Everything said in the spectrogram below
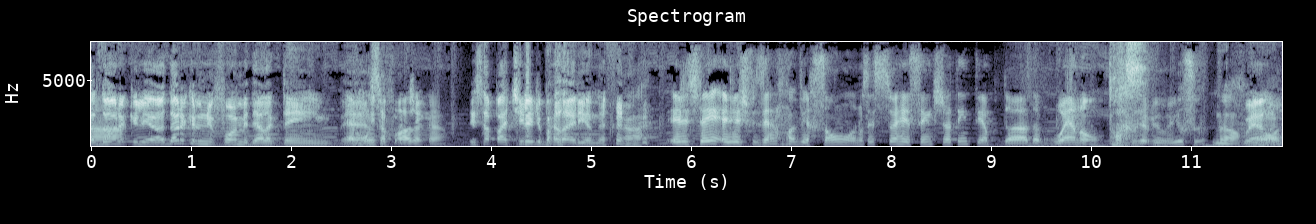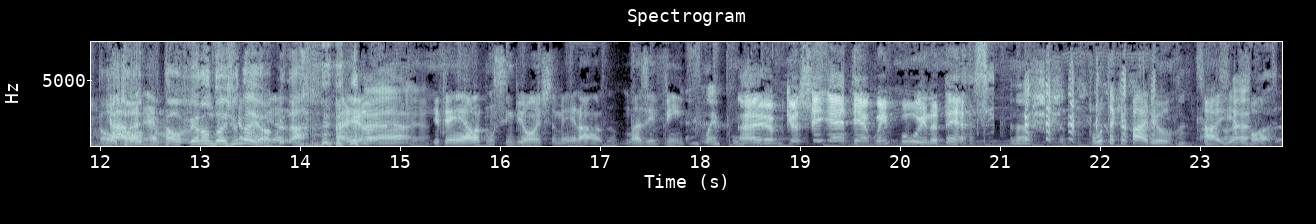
Eu adoro, aquele, eu adoro aquele uniforme dela que tem. É, muito sapatilha- foda, cara. Tem sapatilha de bailarina. Ah, Eles, têm, eles fizeram uma versão, eu não sei se isso é recente, já tem tempo, da, da Gwenon. Você já viu isso? Não. Bueno. tá, Cara, tá, é- tá vendo um dois vindo é aí, ó, cuidado. Aí, ó. É, é. E tem ela com simbionte também, irado. Mas enfim, Gwen Pooh, Ah, é né? porque eu sei, é, tem a Gwen Pooh, ainda tem essa. puta que pariu. Aí é É. foda.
